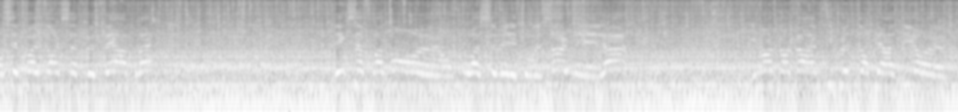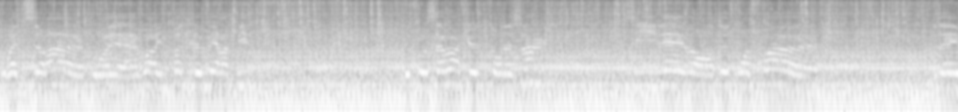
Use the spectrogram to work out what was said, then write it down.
On sait pas le temps que ça peut faire après. Dès que ça fera bon, euh, on pourra semer les tournesols, mais là, il manque encore un petit peu de température euh, pour être serein, euh, pour avoir une bonne levée rapide. Il faut savoir que le tournesol, s'il lève en 2-3 fois, euh, vous avez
